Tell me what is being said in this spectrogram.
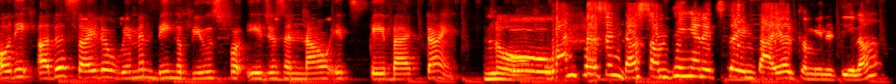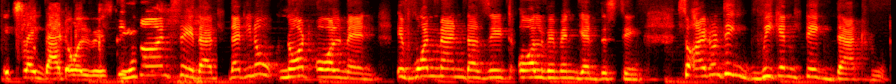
or the other side of women being abused for ages and now it's payback time no One person does something and it's the entire community, na? It's like that always. You can't say that. That you know, not all men. If one man does it, all women get this thing. So I don't think we can take that route.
